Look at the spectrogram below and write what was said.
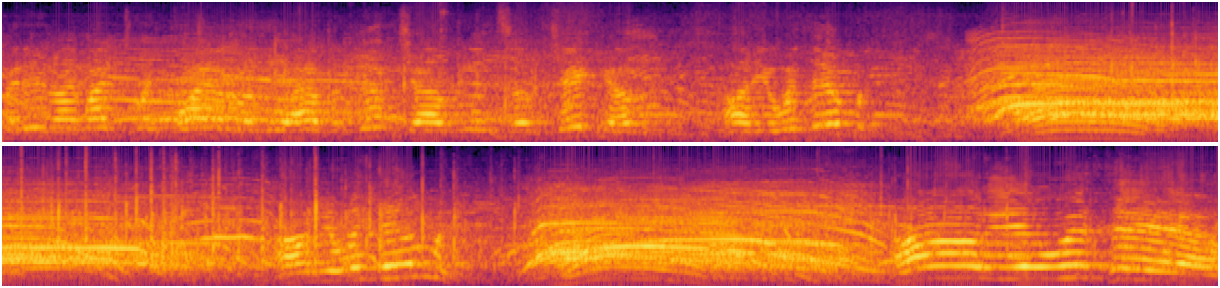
Wherein I might require on behalf of your champions of Jacob. Are you with him? Are you with him? Are you with him?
